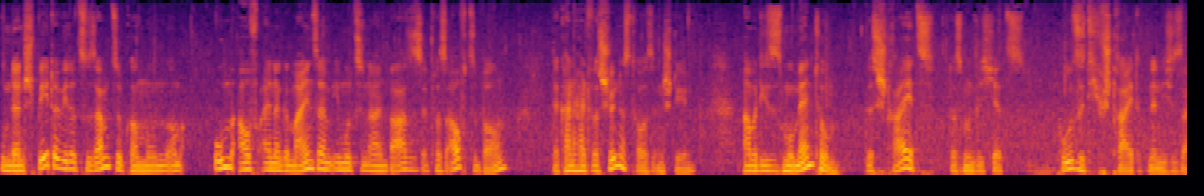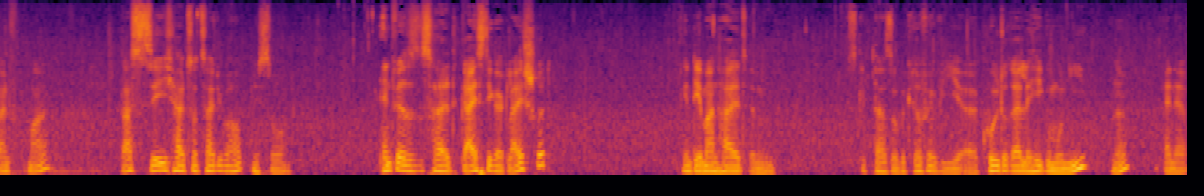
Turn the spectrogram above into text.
um dann später wieder zusammenzukommen und um, um auf einer gemeinsamen emotionalen Basis etwas aufzubauen, Da kann halt was Schönes draus entstehen. Aber dieses Momentum des Streits, dass man sich jetzt positiv streitet, nenne ich es einfach mal, das sehe ich halt zurzeit überhaupt nicht so. Entweder es ist halt geistiger Gleichschritt, indem man halt im, es gibt da so Begriffe wie äh, kulturelle Hegemonie, ne? Eine,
